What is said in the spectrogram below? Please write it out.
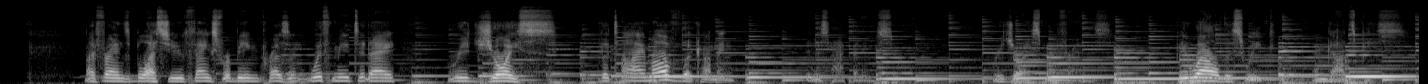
My friends, bless you. Thanks for being present with me today. Rejoice. The time of the coming, it is happening soon. Rejoice, my friends. Be well this week, and God's peace.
